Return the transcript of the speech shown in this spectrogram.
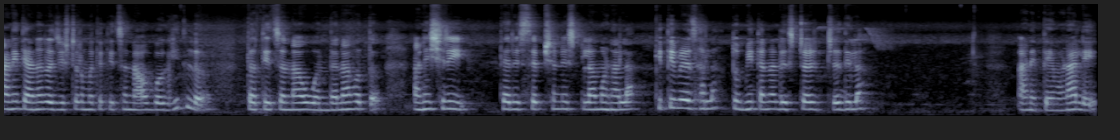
आणि त्यानं रजिस्टरमध्ये तिचं नाव बघितलं तर तिचं नाव वंदना होतं. आणि श्री त्या रिसेप्शनिस्टला म्हणाला किती वेळ झाला? तुम्ही त्यांना डिस्चार्ज दिला? आणि ते म्हणाले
